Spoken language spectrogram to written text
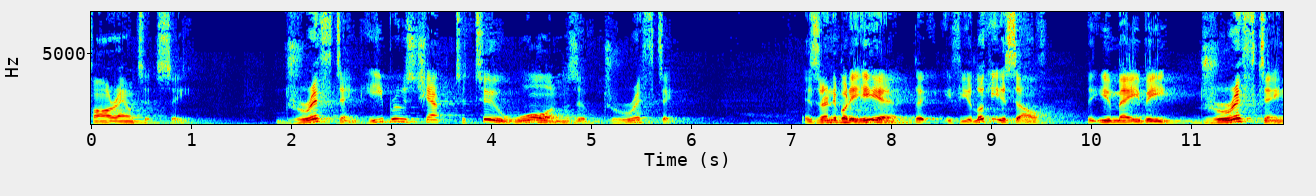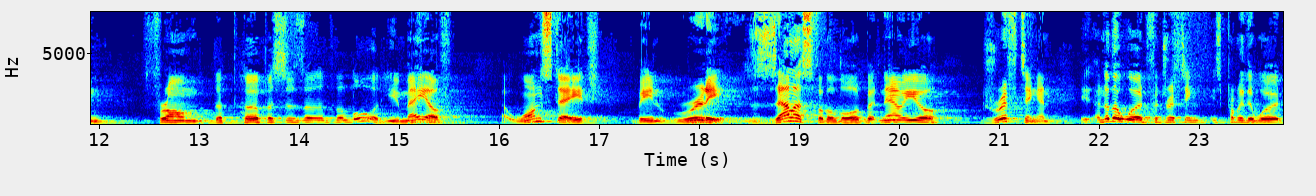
far out at sea. Drifting. Hebrews chapter 2 warns of drifting. Is there anybody here that, if you look at yourself, that you may be drifting from the purposes of the Lord? You may have at one stage been really zealous for the Lord, but now you're drifting. And another word for drifting is probably the word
